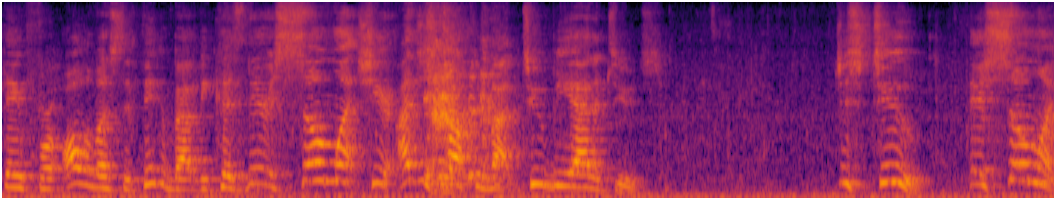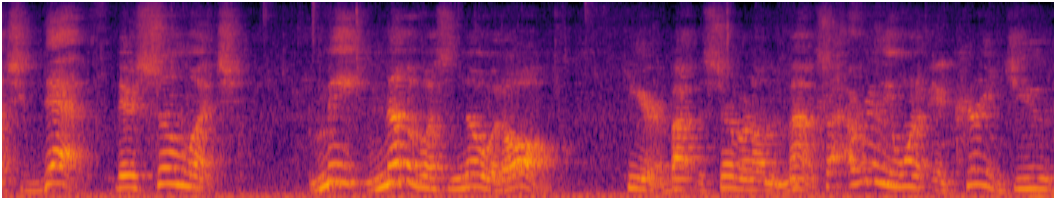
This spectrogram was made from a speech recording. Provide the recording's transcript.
thing for all of us to think about because there is so much here. I just talked about two beatitudes. Just two. There's so much depth. There's so much meat. None of us know it all here about the Sermon on the Mount. So I really want to encourage you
